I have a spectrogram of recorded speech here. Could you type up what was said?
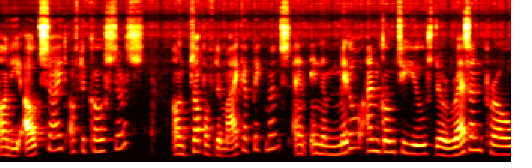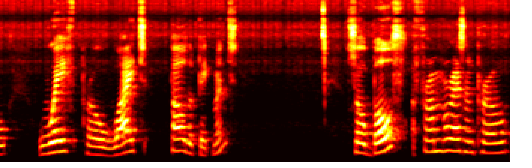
on the outside of the coasters, on top of the mica pigments, and in the middle I'm going to use the Resin Pro Wave Pro white powder pigment. So both from Resin Pro,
